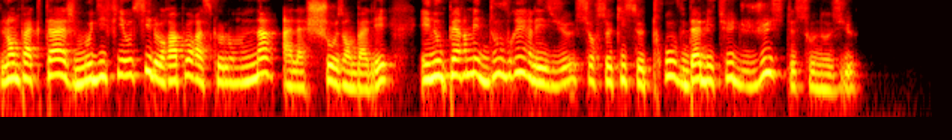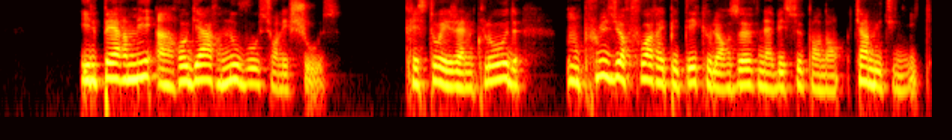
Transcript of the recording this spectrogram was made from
L'empaquetage modifie aussi le rapport à ce que l'on a à la chose emballée et nous permet d'ouvrir les yeux sur ce qui se trouve d'habitude juste sous nos yeux. Il permet un regard nouveau sur les choses. Christo et Jeanne-Claude ont plusieurs fois répété que leurs œuvres n'avaient cependant qu'un but unique,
